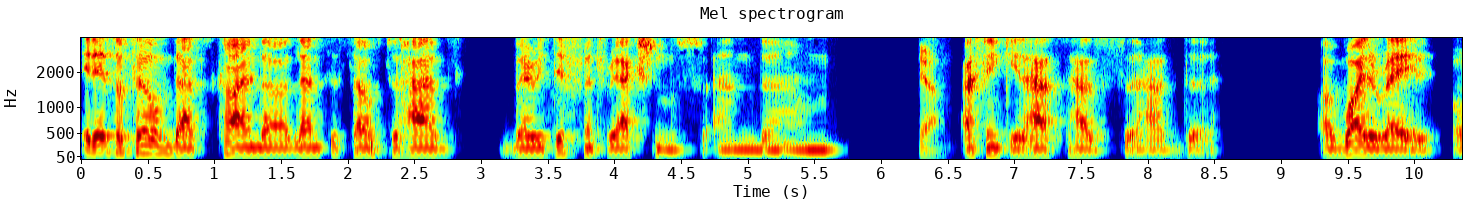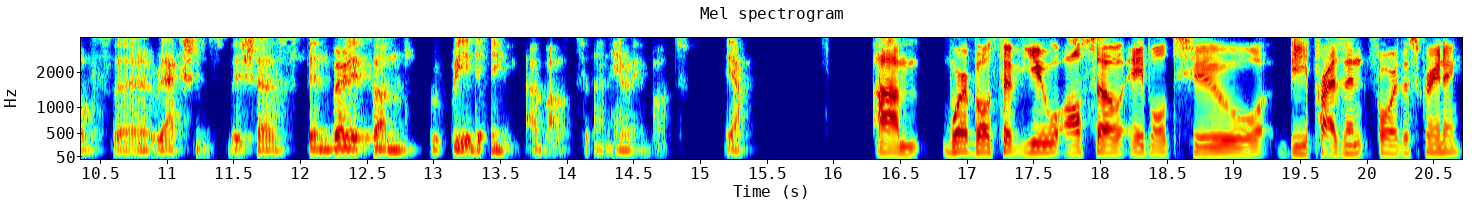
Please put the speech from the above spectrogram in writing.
it is a film that's kind of lends itself to have very different reactions, and um, Yeah. I think it has has had uh, a wide array of uh, reactions, which has been very fun reading about and hearing about. Yeah. Um, were both of you also able to be present for the screening?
